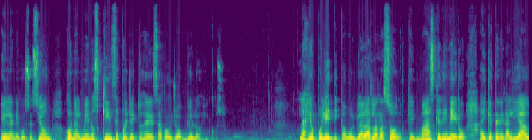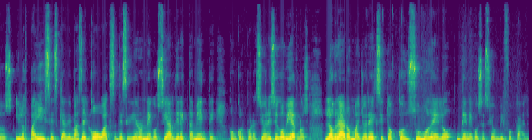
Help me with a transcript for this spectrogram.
en la negociación con al menos 15 proyectos de desarrollo biológicos. La geopolítica volvió a dar la razón que más que dinero hay que tener aliados y los países que además del COVAX decidieron negociar directamente con corporaciones y gobiernos lograron mayor éxito con su modelo de negociación bifocal.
